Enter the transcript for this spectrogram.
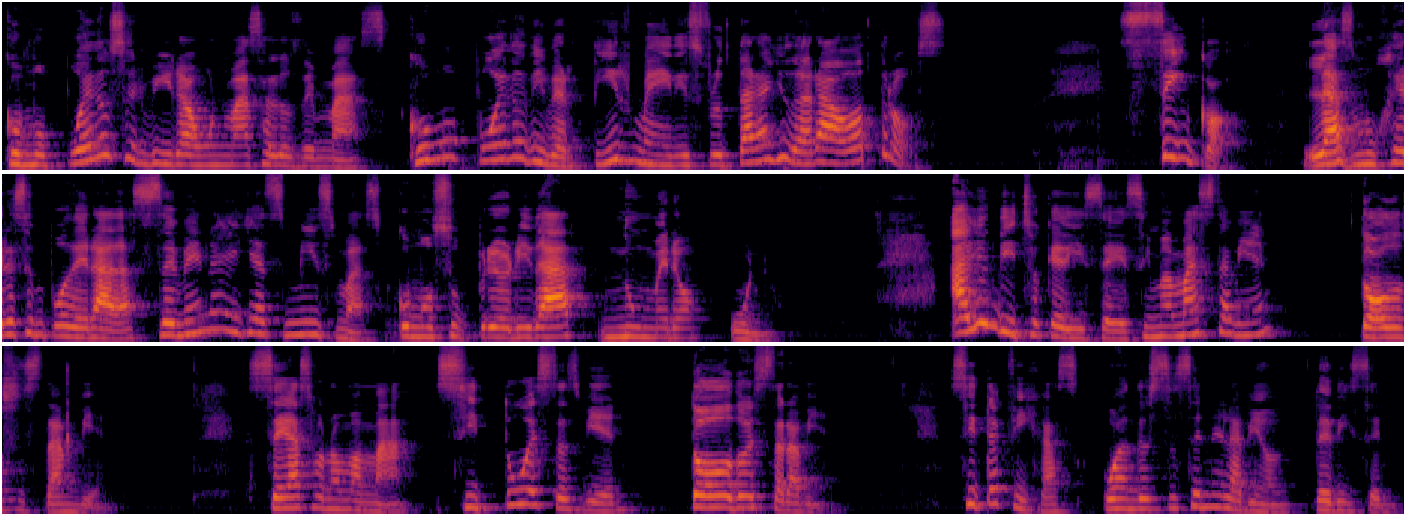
¿Cómo puedo servir aún más a los demás? ¿Cómo puedo divertirme y disfrutar ayudar a otros? 5. Las mujeres empoderadas se ven a ellas mismas como su prioridad número uno. Hay un dicho que dice, si mamá está bien, todos están bien seas o no mamá, si tú estás bien, todo estará bien. Si te fijas, cuando estás en el avión, te dicen,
